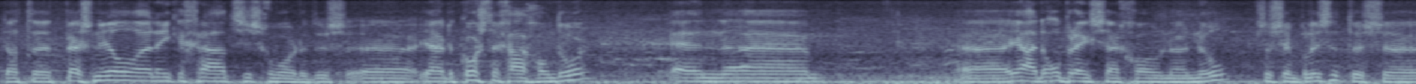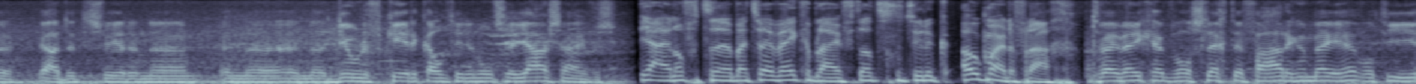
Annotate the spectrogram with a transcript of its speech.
dat het personeel in één keer gratis is geworden. Dus ja, de kosten gaan gewoon door. En uh, ja, de opbrengsten zijn gewoon uh, nul. Zo simpel is het. Dus uh, ja, dit is weer een, een, een duw de verkeerde kant in in onze jaarcijfers. Ja, en of het bij twee weken blijft, dat is natuurlijk ook maar de vraag. Twee weken hebben we wel slechte ervaringen mee. Hè? Want die,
